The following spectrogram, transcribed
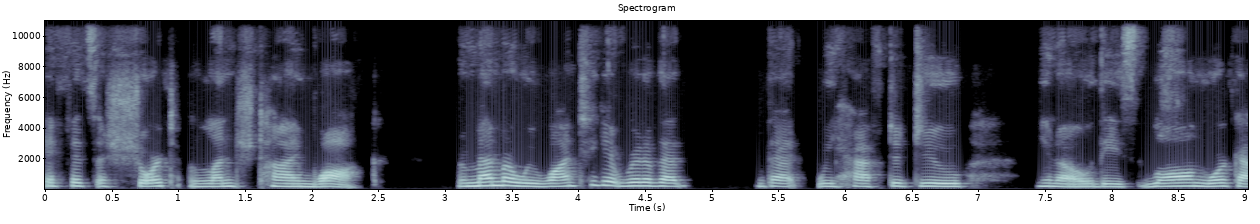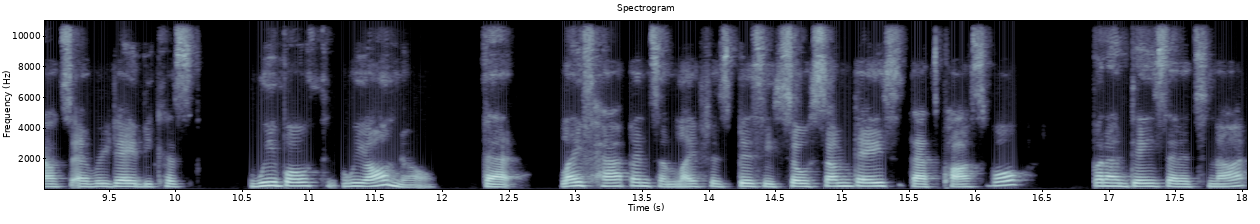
if it's a short lunchtime walk. Remember, we want to get rid of that, that we have to do, you know, these long workouts every day because we both, we all know that life happens and life is busy. So some days that's possible, but on days that it's not,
